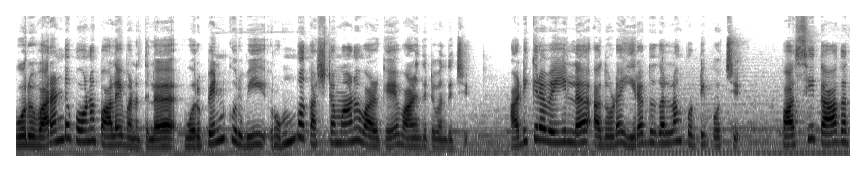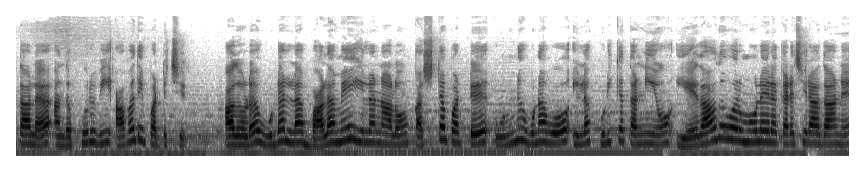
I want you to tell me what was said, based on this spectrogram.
ஒரு வறண்டு போன பாலைவனத்தில் ஒரு பெண் குருவி ரொம்ப கஷ்டமான வாழ்க்கையை வாழ்ந்துட்டு வந்துச்சு. அடிக்கிற வெயில்ல அதோட இறகுகள்லாம் கொட்டி போச்சு. பசி தாகத்தால் அந்த குருவி அவதிப்பட்டுச்சு. அதோட உடல்ல பலமே இல்லைனாலும் கஷ்டப்பட்டு உண்ண உணவோ இல்லை குடிக்க தண்ணியோ ஏதாவது ஒரு மூலையில் கிடைச்சிராதான்னு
